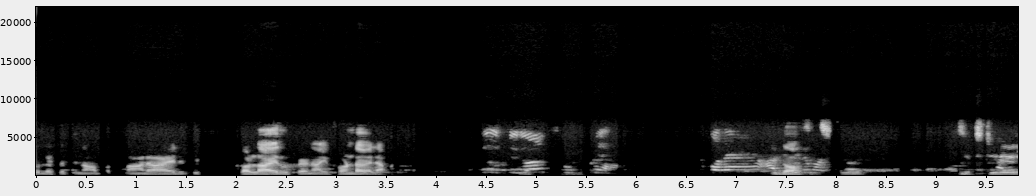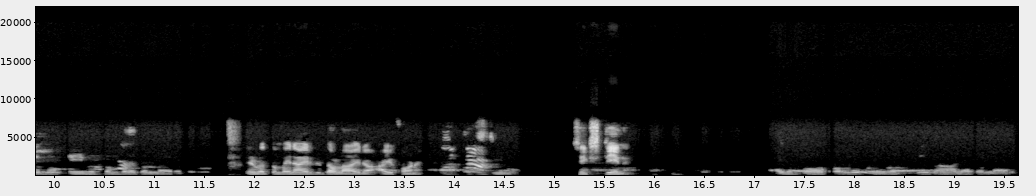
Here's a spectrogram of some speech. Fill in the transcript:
ഒരു ലക്ഷത്തി നാപ്പത്തിനാലായിരത്തി തൊള്ളായിരം റുപ്യാണ് ഐഫോണിന്റെ വില. ഇതോ? സിക്സ്റ്റീന് വരുമ്പോൾ എഴുപത്തൊമ്പത് തൊള്ളായിരം. വരും. എഴുപത്തി ഒമ്പതിനായിരത്തി തൊള്ളായിരം ഐഫോണ് സിക്സ്റ്റീന് സിക്സ്റ്റീന് അതിനിപ്പോ ഓഫറിൽ എഴുപത്തി നാല് തൊള്ളായിരം.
